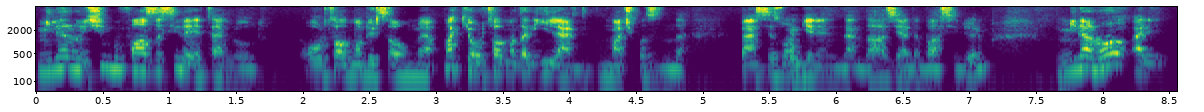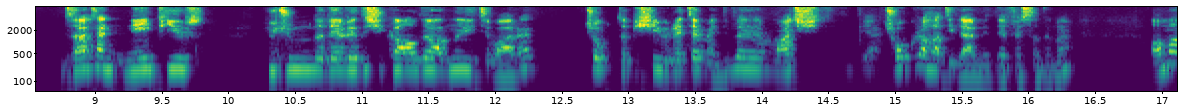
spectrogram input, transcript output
Milano için bu fazlasıyla yeterli oldu. Ortalama bir savunma yapmak ki ortalamadan iyilerdi bu maç bazında. Ben sezon genelinden daha ziyade bahsediyorum. Milano hani zaten Napier hücumda devre dışı kaldığı andan itibaren çok da bir şey üretemedi ve maç yani çok rahat ilerledi Efes adına. Ama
